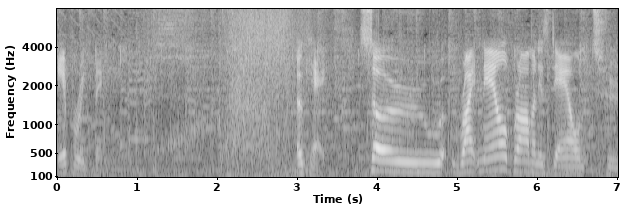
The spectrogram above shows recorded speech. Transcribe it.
everything. Okay, so right now Brahman is down to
